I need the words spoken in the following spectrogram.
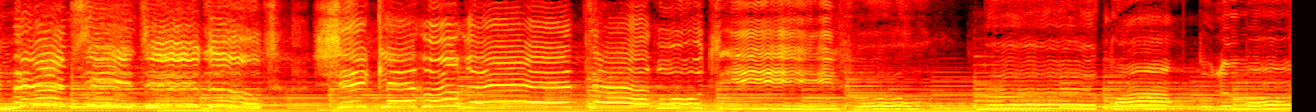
Et même si tu doutes, j'éclairerai ta route. Il faut me croire, tout le monde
